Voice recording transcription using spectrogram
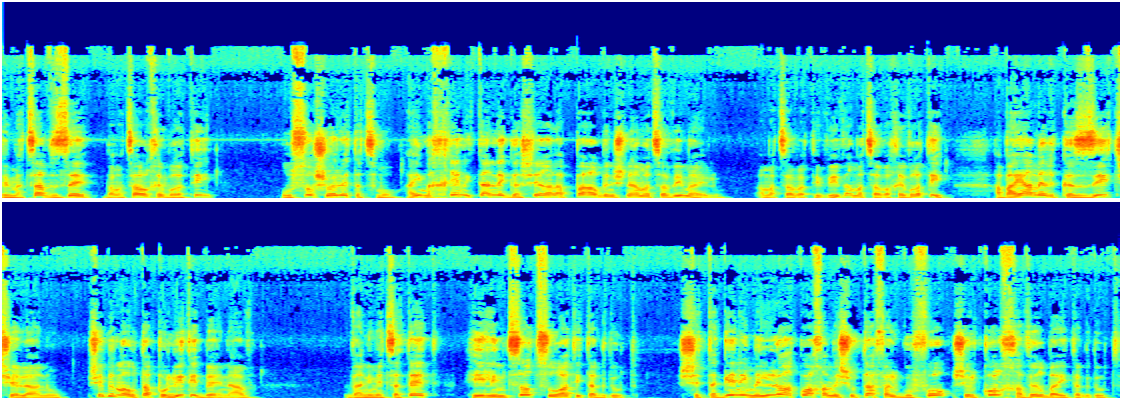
במצב זה, במצב החברתי, רוסו שואל את עצמו, האם אכן ניתן לגשר על הפער בין שני המצבים האלו, המצב הטבעי והמצב החברתי? הבעיה המרכזית שלנו, שהיא במהותה פוליטית בעיניו, ואני מצטט, היא למצוא צורת התאגדות שתגן עם מלוא הכוח המשותף על גופו של כל חבר בהתאגדות,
